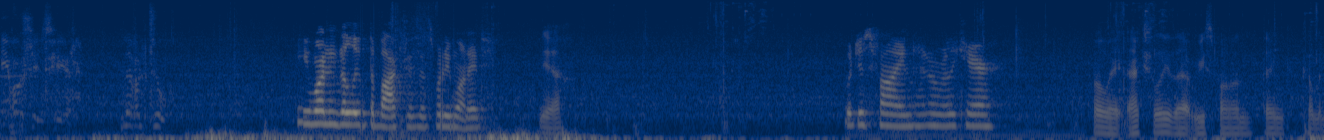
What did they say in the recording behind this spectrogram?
Evo shield here. Level 2. He wanted to loot the boxes, that's what he wanted. Yeah. Which is fine, I don't really care. Oh wait, actually that respawn thing could come in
